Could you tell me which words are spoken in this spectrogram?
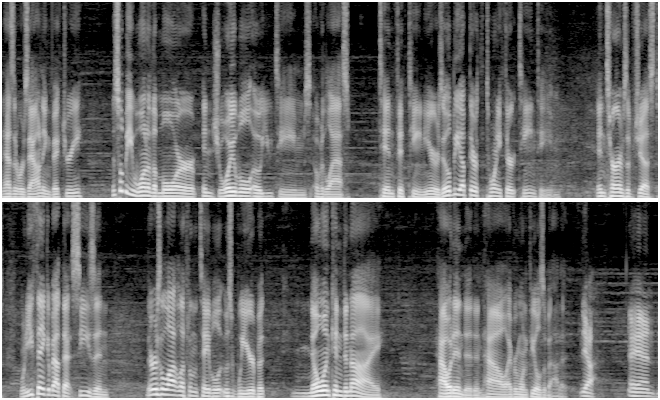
and has a resounding victory, this will be one of the more enjoyable OU teams over the last 10, 15 years. It'll be up there with the 2013 team in terms of just when you think about that season, there was a lot left on the table. It was weird, but no one can deny how it ended and how everyone feels about it. Yeah. And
